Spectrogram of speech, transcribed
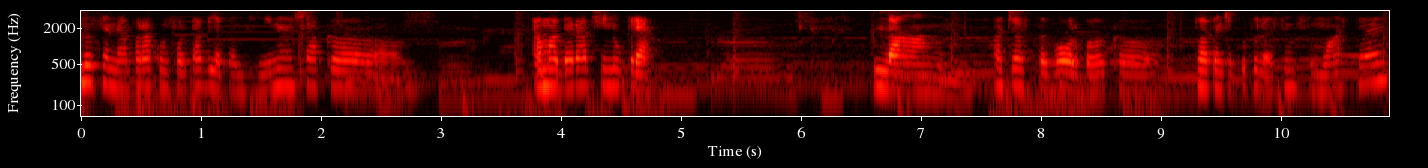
nu sunt neapărat confortabile pentru mine, așa că am aderat și nu prea la această vorbă că toate începuturile sunt frumoase,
